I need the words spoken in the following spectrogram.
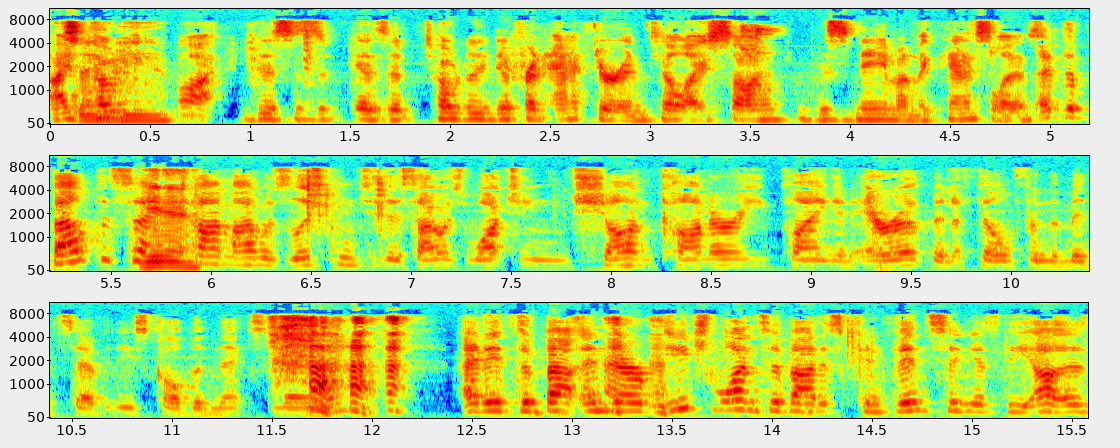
I Same totally here. thought this is a, as a totally different actor until I saw his name on the cast list. At about the same Yeah. time I was listening to this, I was watching Sean Connery playing an Arab in a film from the mid '70s called The Next Man, and it's about and they're each one's about as convincing as the uh,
